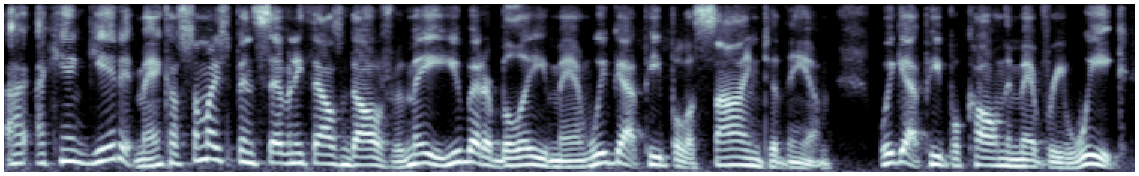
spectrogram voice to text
I, I can't get it, man. Because somebody spends seventy thousand dollars with me, you better believe, man. We've got people assigned to them. We got people calling them every week.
